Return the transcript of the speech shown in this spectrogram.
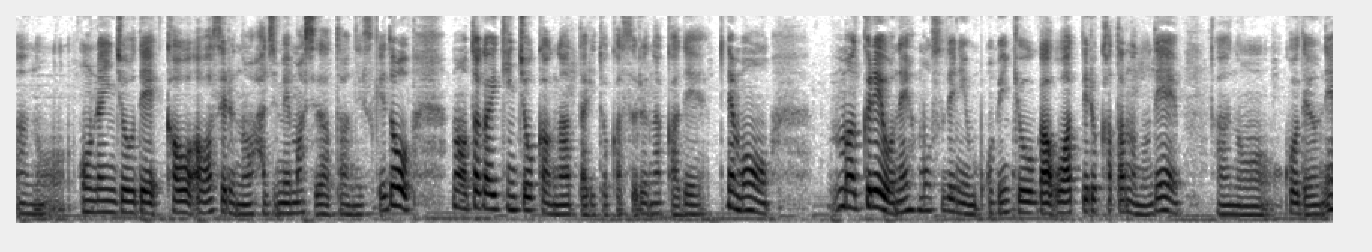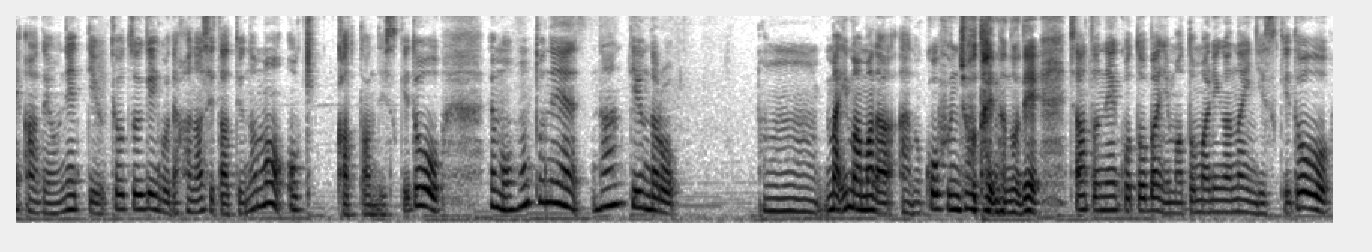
あのオンライン上で顔を合わせるのは初めましてだったんですけど、まあ、お互い緊張感があったりとかする中ででも、まあ、クレイをねもうすでにお勉強が終わってる方なのであのこうだよねああだよねっていう共通言語で話せたっていうのも大きかったんですけどでも本当ね何て言うんだろう。うん。まあ今まだあの興奮状態なので ちゃんとね言葉にまとまりがないんですけど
